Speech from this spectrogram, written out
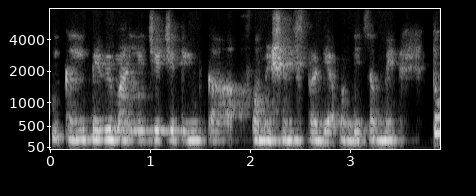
कि कहीं पे भी मान लीजिए चिटिन का फॉर्मेशन कर दिया फंगी सब में तो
